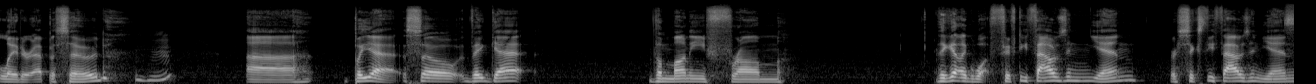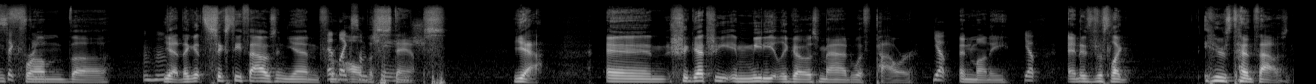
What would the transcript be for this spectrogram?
later episode. Mm-hmm. Uh, but yeah, so they get the money from. They get like what fifty thousand yen or sixty thousand yen 60. from the. Yeah, they get sixty thousand yen from like, all the change. stamps. Yeah, and Shigechi immediately goes mad with power Yep. and money Yep. and it's just like, here's ten thousand.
